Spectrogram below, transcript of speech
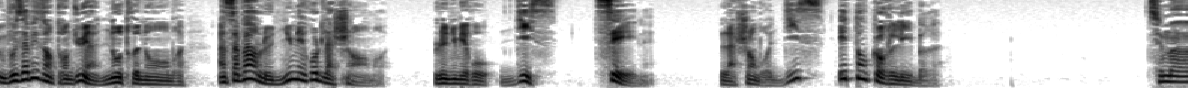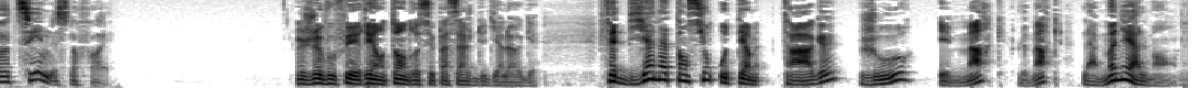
Vous avez entendu un autre nombre, à savoir le numéro de la chambre. Le numéro 10, 10. La chambre 10 est encore libre. Zimmer 10 ist noch frei. Je vous fais réentendre ce passage du dialogue. Faites bien attention aux termes Tage, jour, et Mark, le mark, la monnaie allemande.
